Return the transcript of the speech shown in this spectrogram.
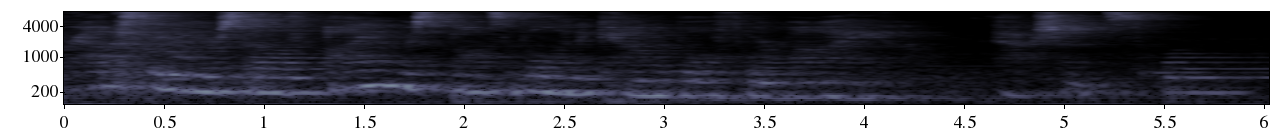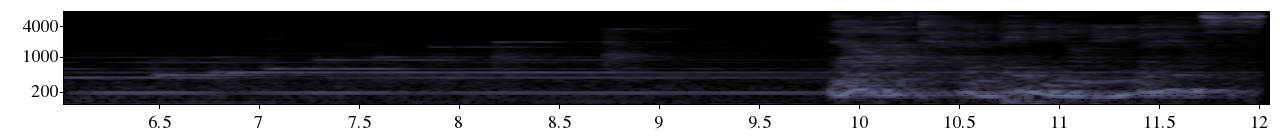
Perhaps say to yourself, I am responsible and accountable for my actions. Now I have to have an opinion on anybody else's.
